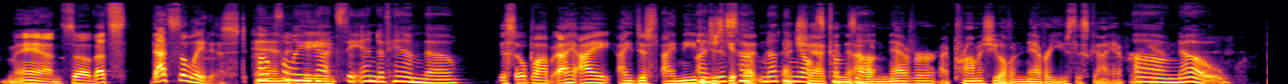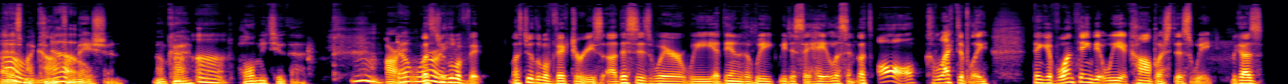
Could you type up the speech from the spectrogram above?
Man. So that's that's the latest. Hopefully the, that's the end of him though. the soap opera. I, I I just I need to I just, just get hope that, nothing that else check and then comes I will never, I promise you, I will never use this guy ever. Oh again. no. That is oh, my no. confirmation. Okay. Uh-uh. Hold me to that. Mm, All right, let's do a little vic- let's do little victories. Uh, this is where we, at the end of the week, we just say, "Hey, listen, let's all collectively think of one thing that we accomplished this week." Because,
